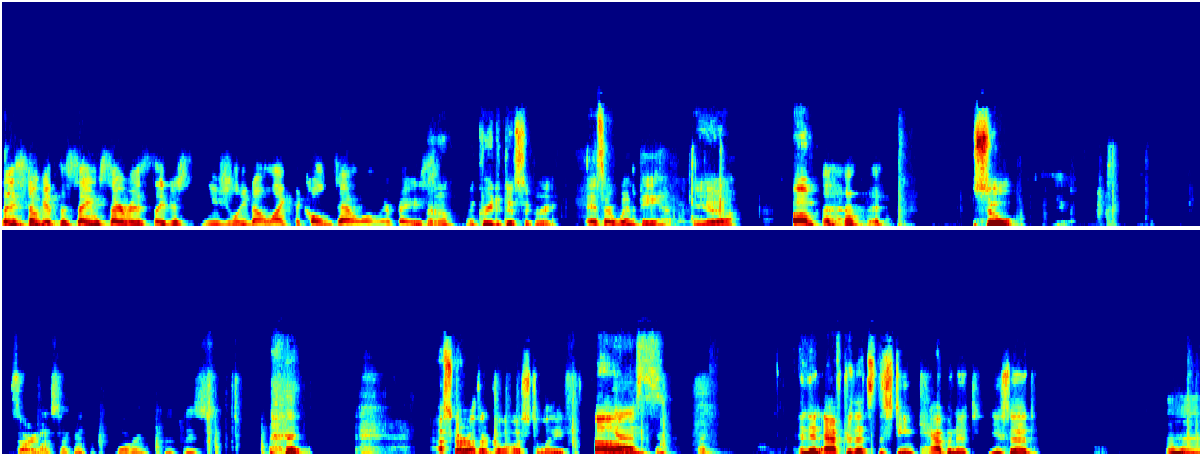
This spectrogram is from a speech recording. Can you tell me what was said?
they still get the same service. They just usually don't like the cold towel on their face. Well, agree to disagree. Guys are wimpy. Yeah. Um, so, sorry, one second. Warren, can you please ask our other co host to leave. Um, yes. And then after that's the steam cabinet, you said? hmm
